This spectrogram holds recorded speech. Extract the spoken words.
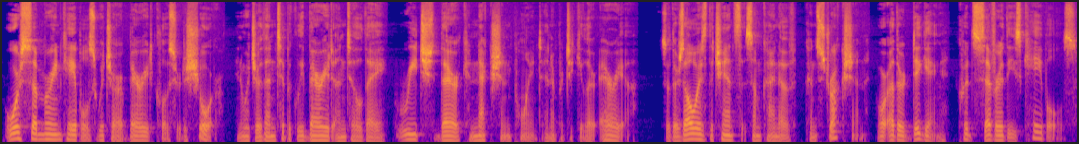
or submarine cables which are buried closer to shore, and which are then typically buried until they reach their connection point in a particular area. So there's always the chance that some kind of construction or other digging could sever these cables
